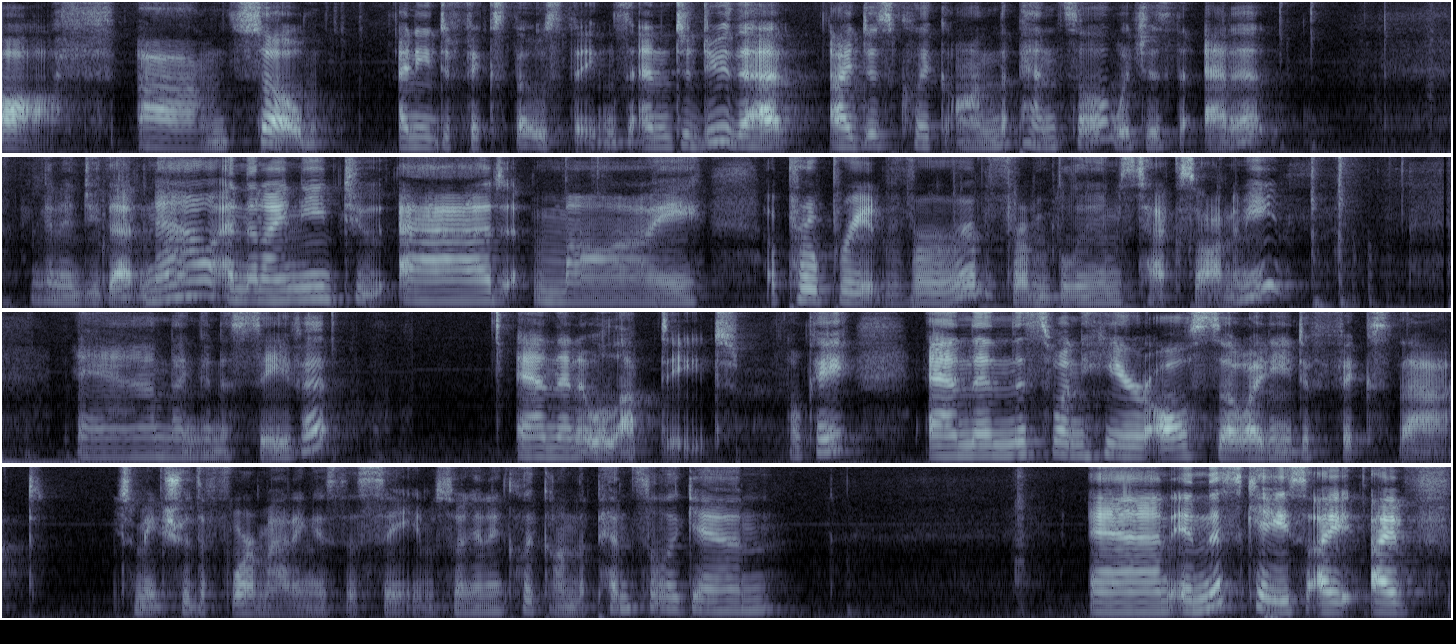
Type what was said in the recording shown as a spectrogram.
off. Um, so I need to fix those things. And to do that, I just click on the pencil, which is the edit. I'm going to do that now. And then I need to add my appropriate verb from Bloom's taxonomy. And I'm going to save it. And then it will update. Okay. And then this one here also, I need to fix that to make sure the formatting is the same. So I'm going to click on the pencil again. And in this case, I, I've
